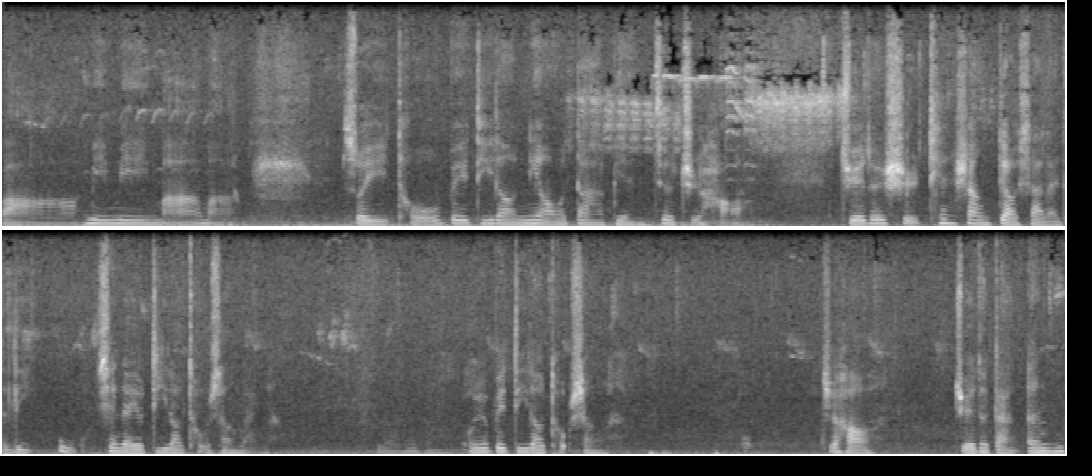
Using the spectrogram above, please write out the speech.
吧，密密麻麻。所以头被滴到尿大便，就只好觉得是天上掉下来的礼物。现在又滴到头上来，我又被滴到头上了，只好觉得感恩，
